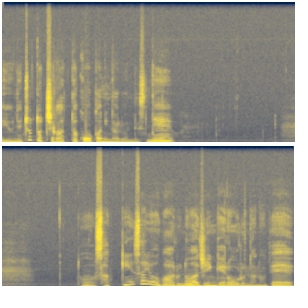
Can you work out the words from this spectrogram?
っていうねちょっと違った効果になるんですね。殺菌作用があるのはジンゲロールなので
